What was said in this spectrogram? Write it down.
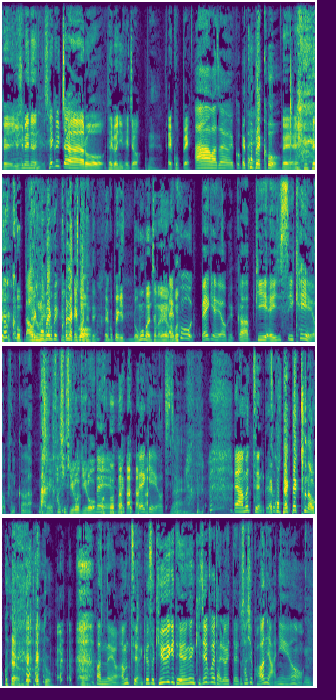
그 요즘에는 세 글자로 대변이 되죠. 네. 에코백. 아 맞아요. 에코백. 에코백커. 네. 에코, 나오는 에코백 collector. 에코백이 너무 많잖아요, 여러분. 에코백이에요. 그러니까 B A C K예요. 그러니까 사실 뒤로, 뒤로. 네, 에코백이에요, 진짜. 네, 아무튼 그래서 에코 백백투 나올 거예요. 백백 도. 맞네요. 아무튼 그래서 기후위기 대응은 기재부에 달려있다 해도 사실 과언이 아니에요. 음.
